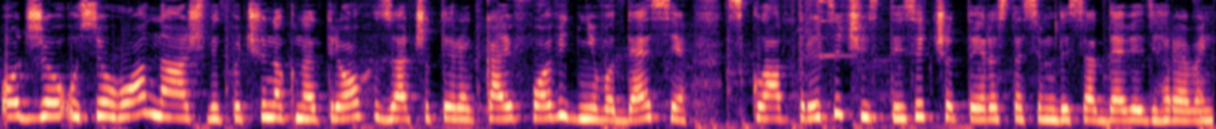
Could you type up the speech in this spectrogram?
Отже, усього наш відпочинок на трьох за 4 кайфові дні в Одесі склав 36 тисяч 479 гривень,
